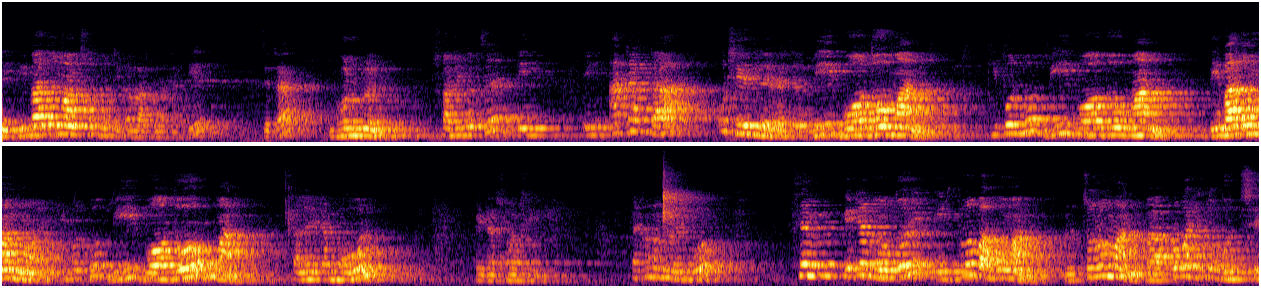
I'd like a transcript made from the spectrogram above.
এই বিবাদমান শব্দটি ব্যবহার করে থাকি, যেটা ভুল প্রয়োগ। সঠিক হচ্ছে এই এই আকারটা উঠিয়ে দিলে হয়ে যাবে বিবদমান। কি পড়ব বিবদমান। বিবাদমান নয়। কি পড়ব বিবদমান। তাহলে এটা ভুল, এটা সঠিক। এখন আমরা দেখব সেম এটার মতোই এই প্রবাহমান মানে চলমান বা প্রবাহিত হচ্ছে,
